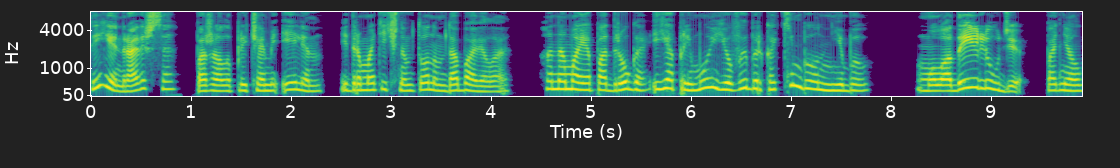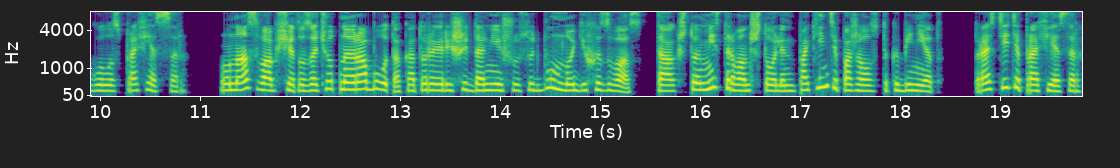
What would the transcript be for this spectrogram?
«Ты ей нравишься», — пожала плечами Эллен и драматичным тоном добавила. «Она моя подруга, и я приму ее выбор, каким бы он ни был». «Молодые люди», — поднял голос профессор. «У нас вообще-то зачетная работа, которая решит дальнейшую судьбу многих из вас. Так что, мистер Ван Штолин, покиньте, пожалуйста, кабинет. Простите, профессор,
